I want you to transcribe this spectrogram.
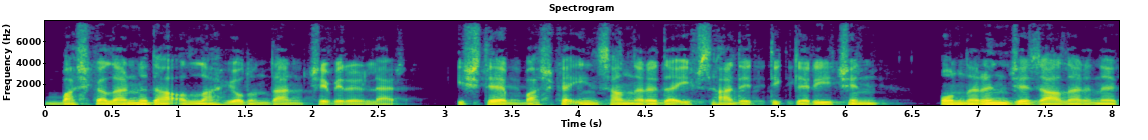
başkalarını da Allah yolundan çevirirler. İşte başka insanları da ifsad ettikleri için onların cezalarını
